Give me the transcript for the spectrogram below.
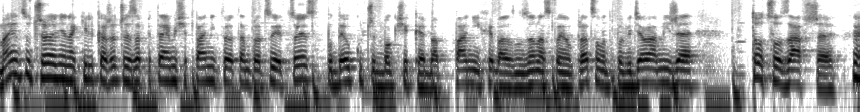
Mając uczelnię na kilka rzeczy, zapytałem się pani, która tam pracuje, co jest w pudełku czy boksie kebab. Pani, chyba znudzona swoją pracą, odpowiedziała mi, że to co zawsze.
